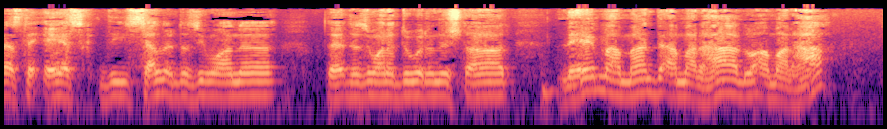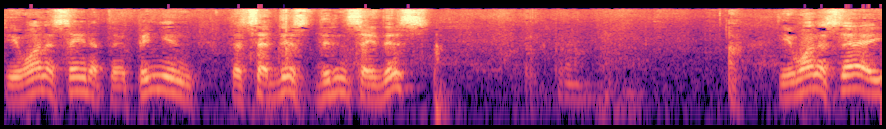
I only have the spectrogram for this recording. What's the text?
has to ask the seller, does he want to, uh, does he want to do it in the shtar? Do you want to say that the opinion that said this didn't say this? Ah. Do you want to say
